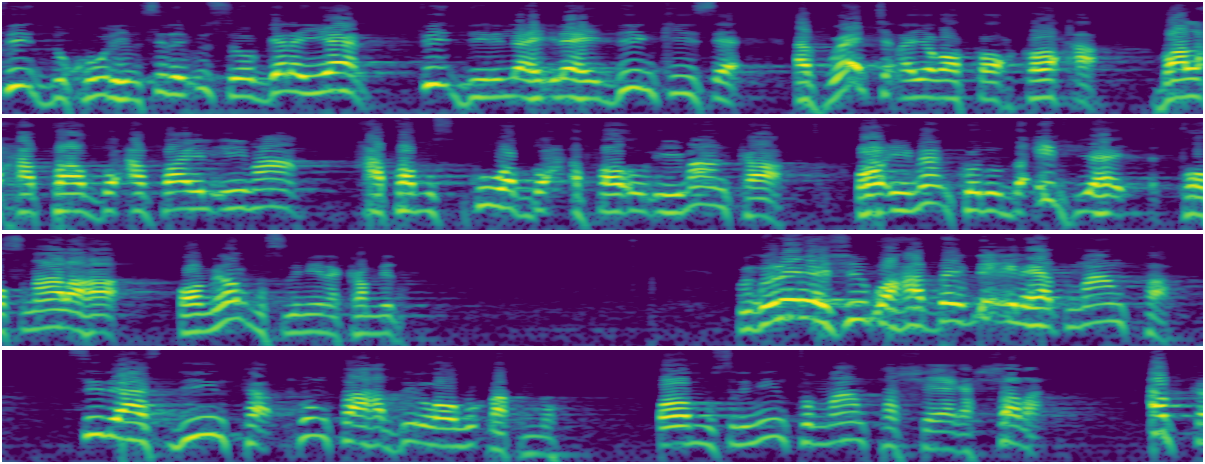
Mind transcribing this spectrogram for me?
fii dukhuulihim siday u soo gelayaan fii diin illahi ilaahay diinkiisa afwaajan ayagoo koox koox ah bal xataa ducafaa اliimaan xataa kuwa ducafaa liimaanka oo iimaankoodu daciif yahay toosnaa lahaa oo min almuslimiina ka mida wuxuu leeyahay shiiku hadday dhici laheyd maanta sidaas diinta runtaa haddii loogu dhaqmo oo muslimiintu maanta sheegashada afka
